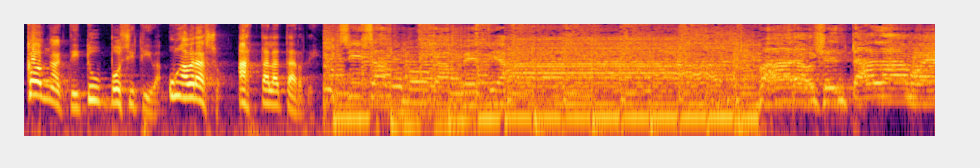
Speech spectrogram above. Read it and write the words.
con actitud positiva. Un abrazo, hasta la tarde. Si sabemos para la muerte.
